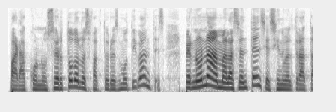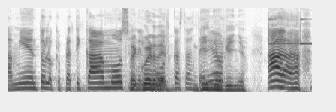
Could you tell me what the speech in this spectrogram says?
para conocer todos los factores motivantes. Pero no nada más la sentencia, sino el tratamiento, lo que platicamos en el podcast anterior. guiño, guiño. Ah, ah,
